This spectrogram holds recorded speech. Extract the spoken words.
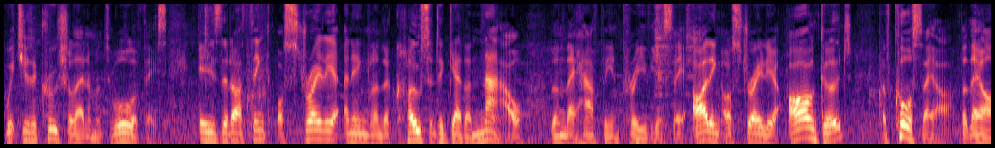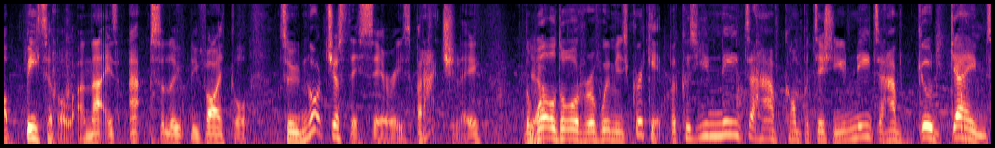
which is a crucial element to all of this, is that I think Australia and England are closer together now than they have been previously. I think Australia are good, of course they are, but they are beatable, and that is absolutely vital to not just this series, but actually the Yeah. world order of women's cricket because you need to have competition, you need to have good games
